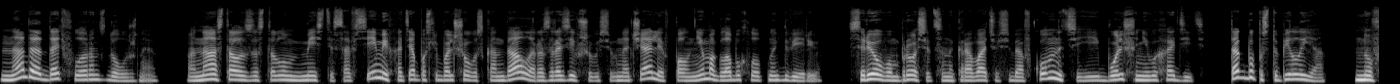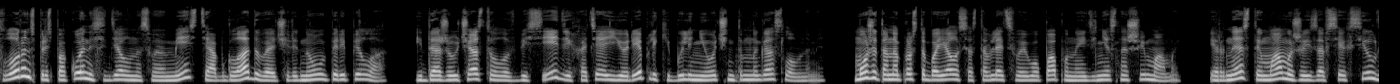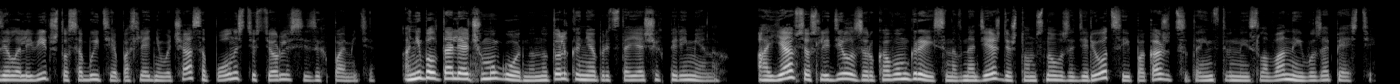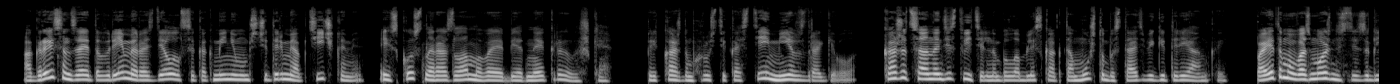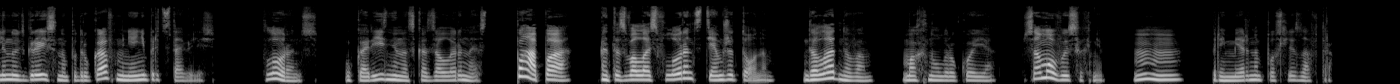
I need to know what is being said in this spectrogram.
Надо отдать Флоренс должное. Она осталась за столом вместе со всеми, хотя после большого скандала, разразившегося в начале, вполне могла бы хлопнуть дверью. С ревом броситься на кровать у себя в комнате и больше не выходить. Так бы поступила я. Но Флоренс преспокойно сидела на своем месте, обгладывая очередного перепела, и даже участвовала в беседе, хотя ее реплики были не очень-то многословными. Может, она просто боялась оставлять своего папу наедине с нашей мамой. Эрнест и мама же изо всех сил делали вид, что события последнего часа полностью стерлись из их памяти. Они болтали о чем угодно, но только не о предстоящих переменах. А я все следила за рукавом Грейсона в надежде, что он снова задерется и покажутся таинственные слова на его запястье. А Грейсон за это время разделался как минимум с четырьмя птичками, искусно разламывая бедные крылышки. При каждом хрусте костей Мия вздрагивала. Кажется, она действительно была близка к тому, чтобы стать вегетарианкой. Поэтому возможности заглянуть Грейсону под рукав мне не представились. Флоренс, укоризненно сказал Эрнест. Папа, отозвалась Флоренс тем же тоном. Да ладно вам, махнул рукой я. Само высохнет. Угу, примерно послезавтра.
